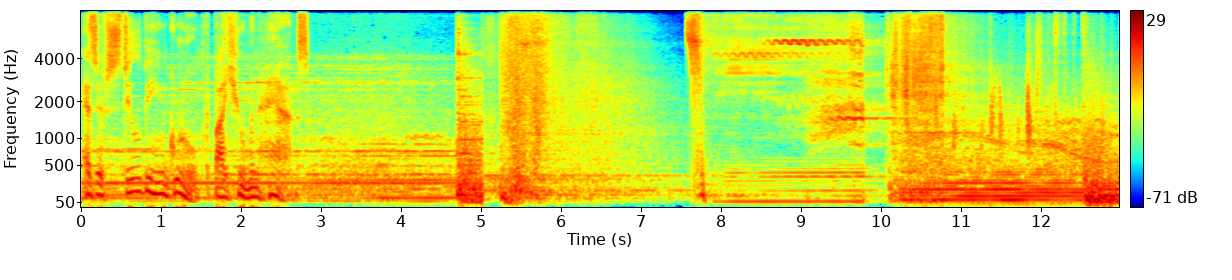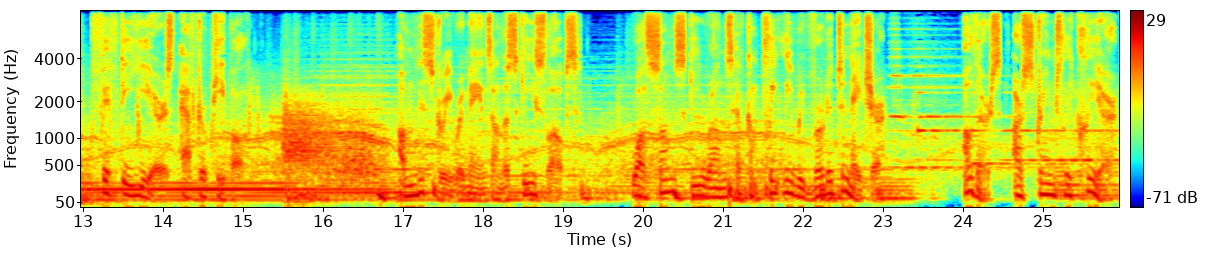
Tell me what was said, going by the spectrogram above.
as if still being groomed by human hands. Fifty years after people, a mystery remains on the ski slopes. While some ski runs have completely reverted to nature, others are strangely clear,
